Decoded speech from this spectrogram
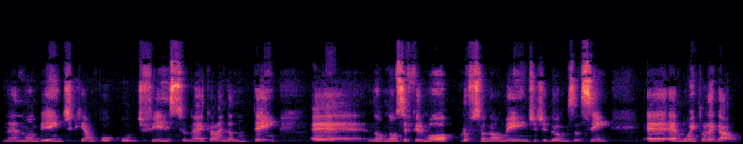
né, num ambiente que é um pouco difícil, né, que ela ainda não tem, é, não, não se firmou profissionalmente, digamos assim, é, é muito legal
